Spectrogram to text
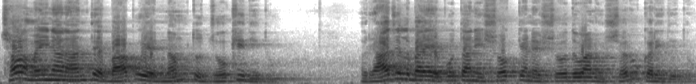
છ મહિનાના અંતે બાપુએ નમતું જોખી દીધું. રાજલબાઈએ પોતાની શોક્યને શોધવાનું શરૂ કરી દીધું.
